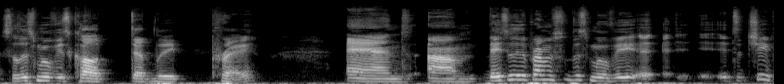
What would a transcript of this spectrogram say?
so this movie is called Deadly Prey, and um, basically the premise of this movie i i it's a cheap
